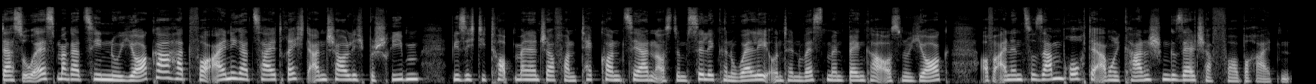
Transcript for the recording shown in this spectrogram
Das US-Magazin New Yorker hat vor einiger Zeit recht anschaulich beschrieben, wie sich die Top-Manager von Tech-Konzernen aus dem Silicon Valley und Investmentbanker aus New York auf einen Zusammenbruch der amerikanischen Gesellschaft vorbereiten.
